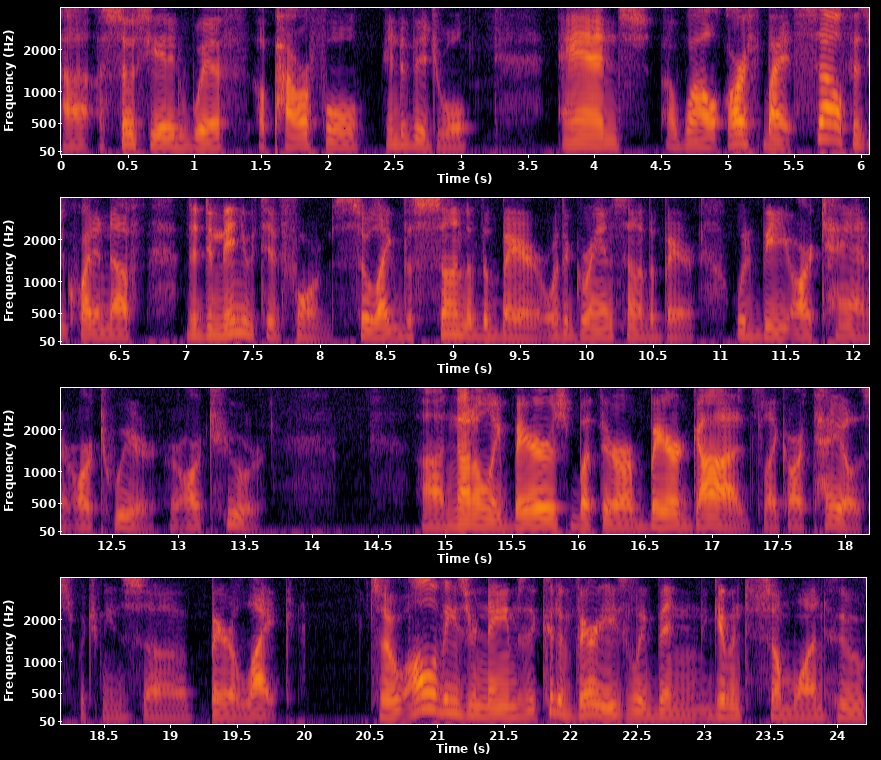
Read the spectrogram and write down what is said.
uh, associated with a powerful individual And uh, while Arth by itself isn't quite enough, the diminutive forms, so like the son of the bear or the grandson of the bear, would be Artan or Artuir or Artur. Uh, not only bears, but there are bear gods like Arteos, which means uh, bear-like. So all of these are names that could have very easily been given to someone who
